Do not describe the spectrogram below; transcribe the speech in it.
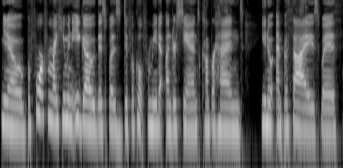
you know before for my human ego this was difficult for me to understand comprehend you know, empathize with,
